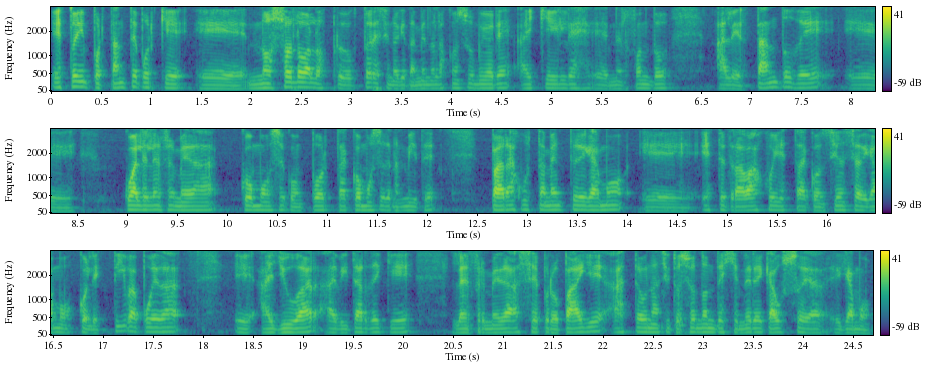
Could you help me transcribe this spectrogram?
esto es importante porque eh, no solo a los productores, sino que también a los consumidores hay que irles en el fondo alertando de eh, cuál es la enfermedad, cómo se comporta, cómo se transmite, para justamente, digamos, eh, este trabajo y esta conciencia, digamos, colectiva pueda eh, ayudar a evitar de que la enfermedad se propague hasta una situación donde genere cause, digamos,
